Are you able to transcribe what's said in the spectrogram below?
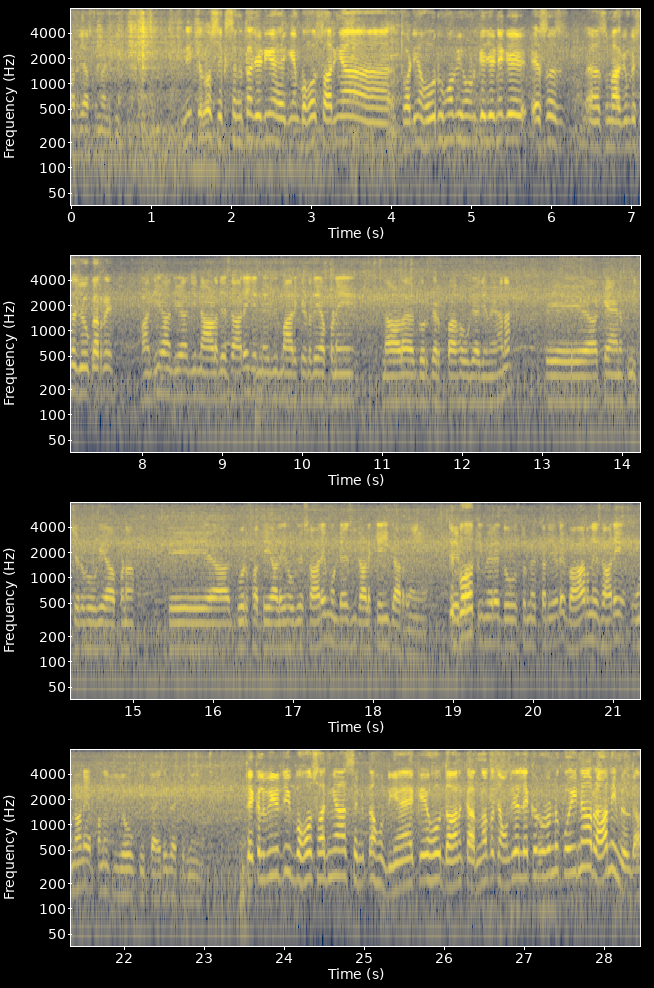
ਐਡਜਸਟਮੈਂਟ ਕੀਤੀ। ਨਹੀਂ ਚਲੋ ਸਿੱਖ ਸੰਗਤਾਂ ਜਿਹੜੀਆਂ ਹੈਗੀਆਂ ਬਹੁਤ ਸਾਰੀਆਂ ਤੁਹਾਡੀਆਂ ਹੋਰ ਰੂਹਾਂ ਵੀ ਹੋਣਗੇ ਜਿਹੜੇ ਕਿ ਇਸ ਅ, ਸਮਾਗਮ ਵਿੱਚ ਸਹਿਯੋਗ ਕਰ ਰਹੇ। ਹਾਂਜੀ ਹਾਂਜੀ ਹਾਂਜੀ ਨਾਲ ਦੇ ਸਾਰੇ ਜਿੰਨੇ ਵੀ ਮਾਰਕੀਟ ਦੇ ਆਪਣੇ ਨਾਲ ਗੁਰਕਿਰਪਾ ਹੋ ਗਿਆ ਜਿਵੇਂ ਹਨਾ ਤੇ ਆਹ ਕੈਨ ਫਰਨੀਚਰ ਹੋ ਗਿਆ ਆਪਣਾ ਤੇ ਆਹ ਗੁਰਫਤਿਹ ਵਾਲੇ ਹੋ ਗਏ ਸਾਰੇ ਮੁੰਡੇ ਅਸੀਂ ਰਲ ਕੇ ਹੀ ਕਰ ਰਹੇ ਹਾਂ। ਤੇ ਤੇ ਬਹੁਤ- ਬਾਕੀ ਮੇਰੇ ਦੋਸਤ ਮਿੱਤਰ ਜਿਹੜੇ ਬਾਹਰ ਨੇ ਸਾਰੇ ਉਹਨਾਂ ਨੇ ਆਪਾਂ ਨੂੰ ਸਹਿਯੋਗ ਕੀਤਾ ਇਹਦੇ ਵਿੱਚ ਵੀ। ਤੇ ਕੁਲਵੀਰ ਜੀ ਬਹੁਤ ਸਾਰੀਆਂ ਸੰਗਤਾਂ ਹੁੰਦੀਆਂ ਹੈ ਕਿ ਉਹ ਦਾਨ ਕਰਨਾ ਤਾਂ ਚਾਹੁੰਦੀਆਂ ਲੇਕਿਨ ਉਹਨਾਂ ਨੂੰ ਕੋਈ ਨਾ ਰਾਹ ਨਹੀਂ ਮਿਲਦਾ।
